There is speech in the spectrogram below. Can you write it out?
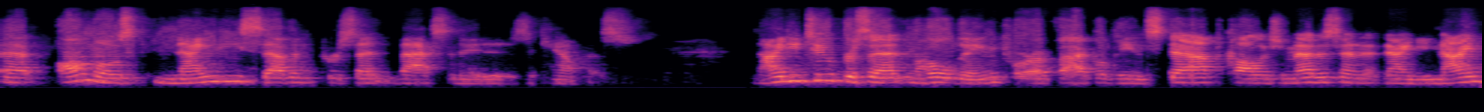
at almost 97% vaccinated as a campus. 92% in holding for our faculty and staff, College of Medicine at 99%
